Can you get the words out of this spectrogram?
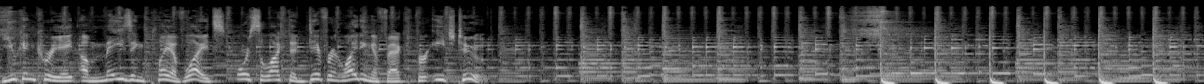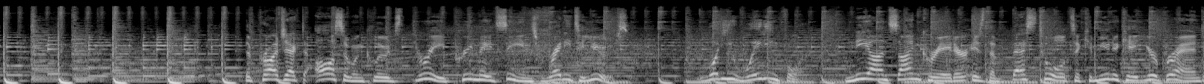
you can create amazing play of lights or select a different lighting effect for each tube. The project also includes three pre-made scenes ready to use. What are you waiting for? Neon Sign Creator is the best tool to communicate your brand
